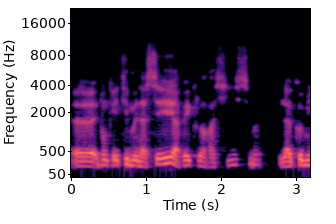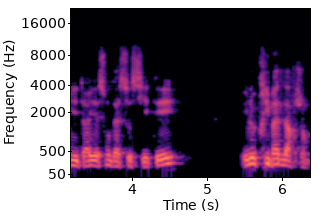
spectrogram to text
donc étaient menacés avec le racisme, la communautarisation de la société et le primat de l'argent.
